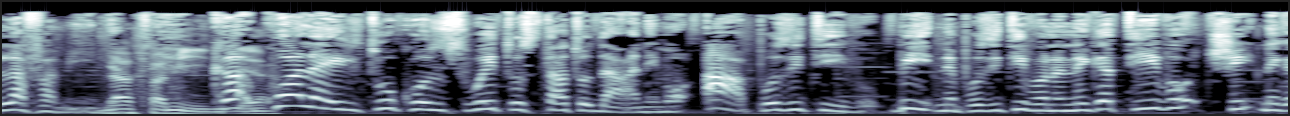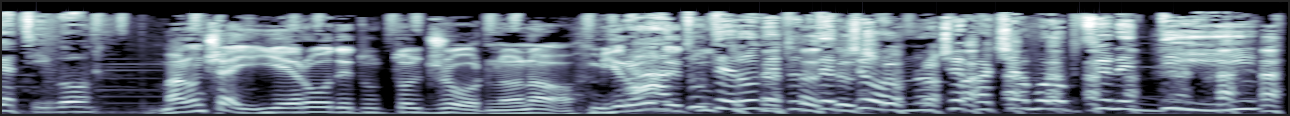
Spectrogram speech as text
La famiglia. La famiglia. Ca- qual è il tuo consueto stato d'animo? A. Positivo. B. Né positivo né negativo. C. Negativo. Ma non c'è gli erode tutto il giorno, no? Mi rode ah, tu tutto, erode tutto il giorno, cioè facciamo l'opzione D,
